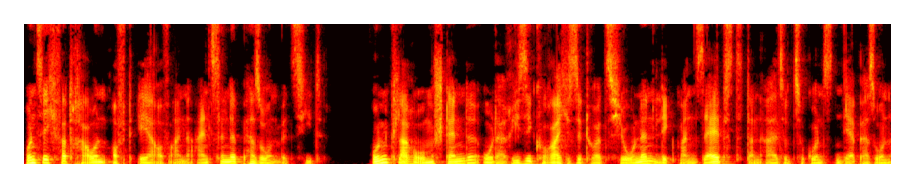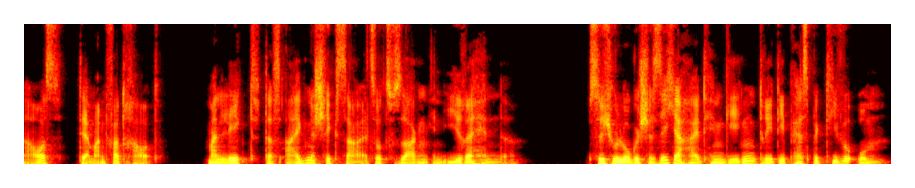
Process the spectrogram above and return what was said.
und sich Vertrauen oft eher auf eine einzelne Person bezieht. Unklare Umstände oder risikoreiche Situationen legt man selbst dann also zugunsten der Person aus, der man vertraut. Man legt das eigene Schicksal sozusagen in ihre Hände. Psychologische Sicherheit hingegen dreht die Perspektive um.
